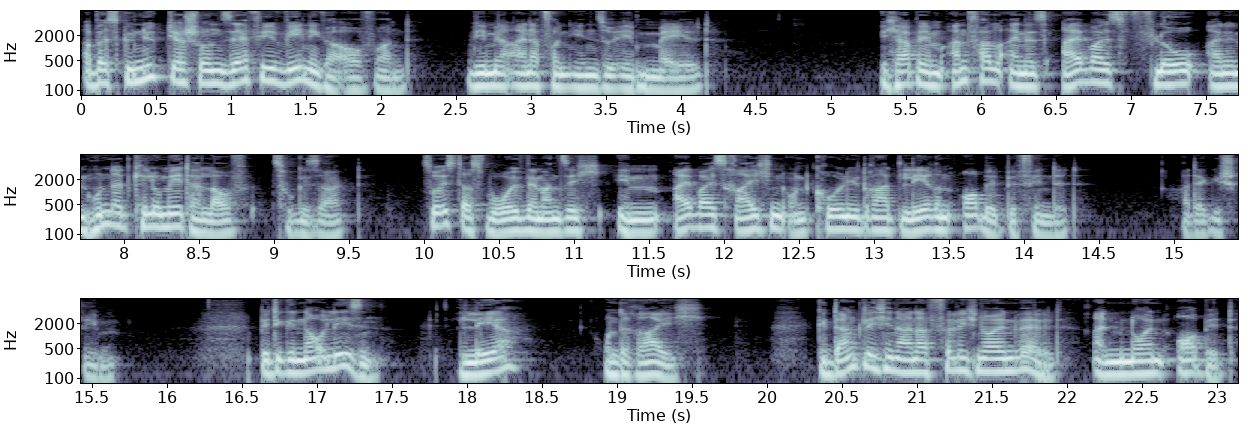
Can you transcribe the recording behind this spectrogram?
Aber es genügt ja schon sehr viel weniger Aufwand, wie mir einer von Ihnen soeben mailt. Ich habe im Anfall eines Eiweißflow einen 100-Kilometer-Lauf zugesagt. So ist das wohl, wenn man sich im eiweißreichen und kohlenhydratleeren Orbit befindet, hat er geschrieben. Bitte genau lesen. Leer und reich. Gedanklich in einer völlig neuen Welt, einem neuen Orbit.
